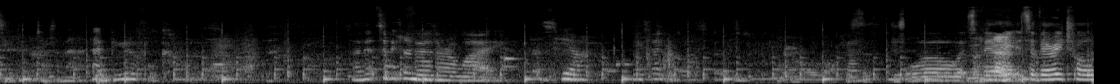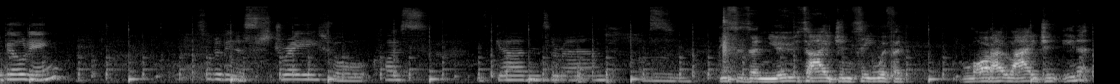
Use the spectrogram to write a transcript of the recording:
a bit it doesn't matter. They're beautiful colours. So that's a bit further away. Yeah. You take. Whoa, it's very, it's a very tall building. Sort of in a street or close with gardens around. This is a news agency with a lotto agent in it.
